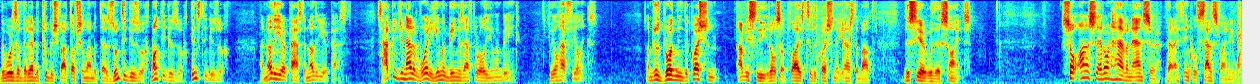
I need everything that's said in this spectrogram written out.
The words of the Rebbe, Tu B'Shvat Tov Zunti gesucht, Monti gesucht, Dienste gesucht. Another year passed, another year passed. So how could you not avoid a human being is after all a human being? We all have feelings. So I'm just broadening the question. Obviously, it also applies to the question that you asked about this year with the signs. So honestly, I don't have an answer that I think will satisfy anyone.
